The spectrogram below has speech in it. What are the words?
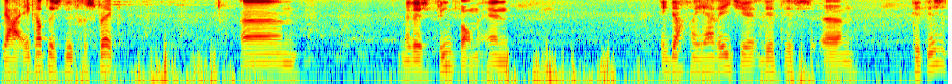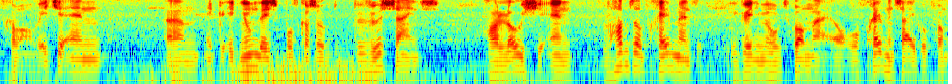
ja, ik had dus dit gesprek uh, met deze vriend van me. En ik dacht van, ja weet je, dit is, ehm, dit is het gewoon, weet je. En ehm, ik, ik noem deze podcast ook de bewustzijns horloge. En we hadden op een gegeven moment, ik weet niet meer hoe het kwam, maar op een gegeven moment zei ik ook van...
